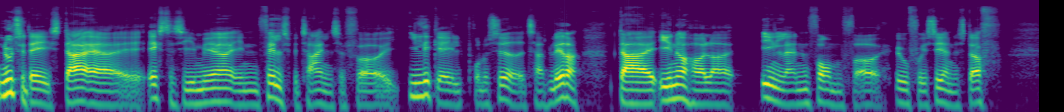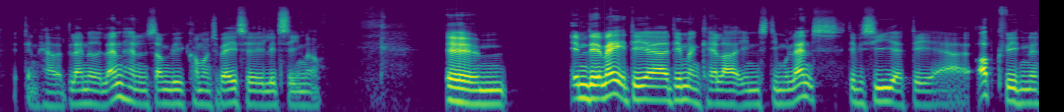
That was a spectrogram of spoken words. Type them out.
Nu til dags, der er øh, ecstasy mere en fælles betegnelse for illegalt producerede tabletter, der indeholder en eller anden form for euforiserende stof. Den her blandede landhandel, som vi kommer tilbage til lidt senere. Øhm, MDMA det er det, man kalder en stimulans, det vil sige, at det er opkvikkende,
